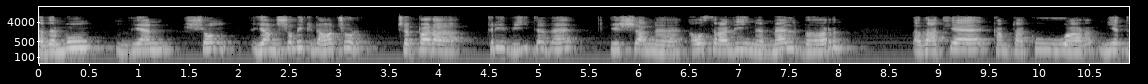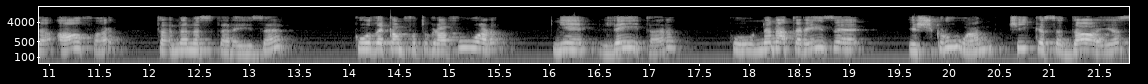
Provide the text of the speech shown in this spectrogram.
Edhe mu më vjen shumë, jam shumë i knaqur që para tri viteve isha në Australi në Melbourne edhe atje kam takuar një të afërt të Nënës Tereze, ku dhe kam fotografuar një letër ku Nëna Tereze i shkruan çikës së dajës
